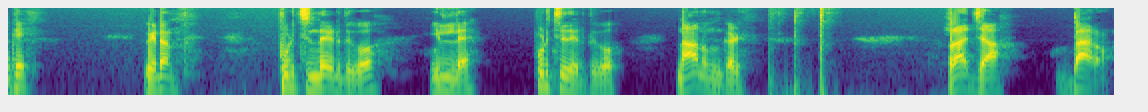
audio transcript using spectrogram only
ஓகே விடன் பிடிச்சிருந்தா எடுத்துக்கோ. இல்லை பிடிச்சதை எடுத்துக்கோ. நான் உங்கள் ராஜா பேரம்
